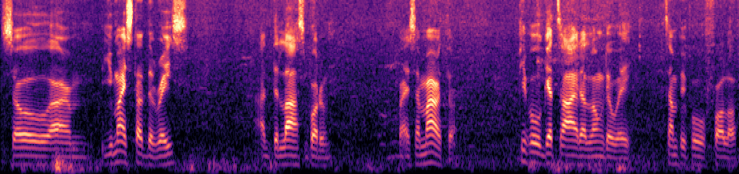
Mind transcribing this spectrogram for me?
So um, you might start the race at the last bottom, but it's a marathon. People will get tired along the way. Some people will fall off.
